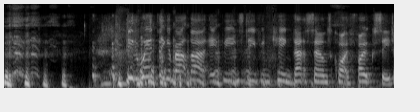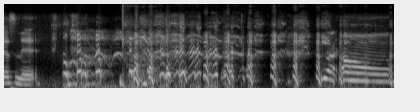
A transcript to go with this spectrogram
the weird thing about that, it being Stephen King, that sounds quite folksy, doesn't it? Like, oh,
